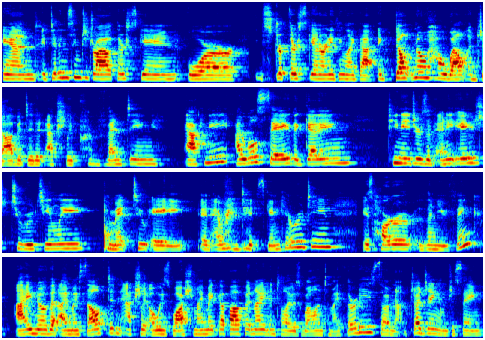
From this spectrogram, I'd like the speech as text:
and it didn't seem to dry out their skin or strip their skin or anything like that. I don't know how well a job it did at actually preventing acne. I will say that getting teenagers of any age to routinely commit to a an everyday skincare routine is harder than you think. I know that I myself didn't actually always wash my makeup off at night until I was well into my 30s, so I'm not judging. I'm just saying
